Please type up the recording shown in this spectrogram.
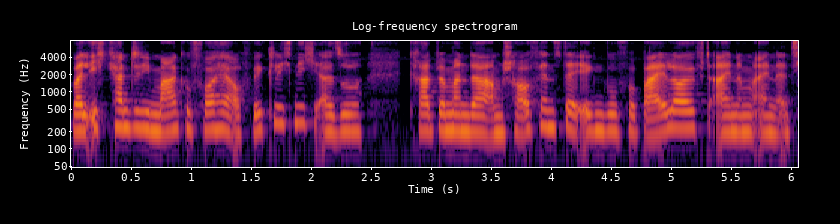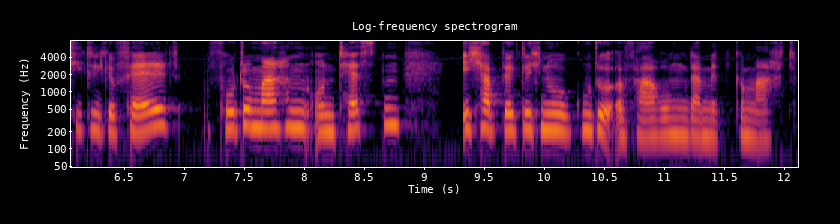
weil ich kannte die Marke vorher auch wirklich nicht. Also gerade wenn man da am Schaufenster irgendwo vorbeiläuft, einem ein Artikel gefällt, Foto machen und testen. Ich habe wirklich nur gute Erfahrungen damit gemacht.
